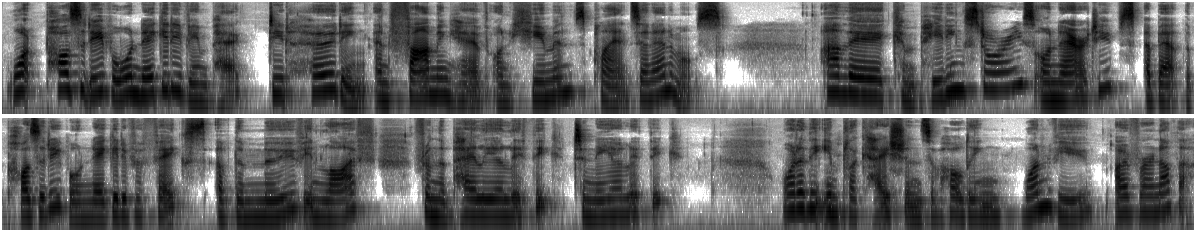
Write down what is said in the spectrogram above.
What positive or negative impact did herding and farming have on humans, plants, and animals? Are there competing stories or narratives about the positive or negative effects of the move in life from the Paleolithic to Neolithic? What are the implications of holding one view over another?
